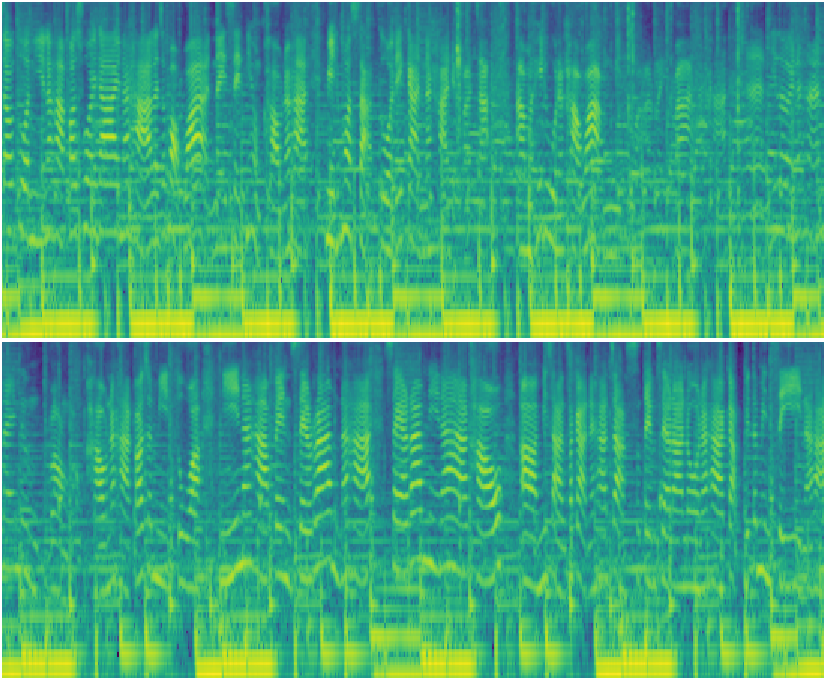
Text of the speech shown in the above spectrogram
เจ้าตัวนี้นะคะก็ช่วยได้นะคะ และจะบอกว่าในเซตนี้ของเขานะคะ มีทั้งหมด 3 ตัวด้วยกันนะคะ เดี๋ยวปาจะ เอามาให้ดูนะคะว่ามันมีตัวอะไรบ้างนะคะอ่านี่เลยนะคะใน 1 กล่องของเขานะคะ ก็จะมีตัวนี้นะคะเป็นเซรั่มนะคะเซรั่มนี้นะคะเขาอ่ามีสารสกัดนะคะจากสเต็มเซราโนนะคะกับวิตามินซีนะคะ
